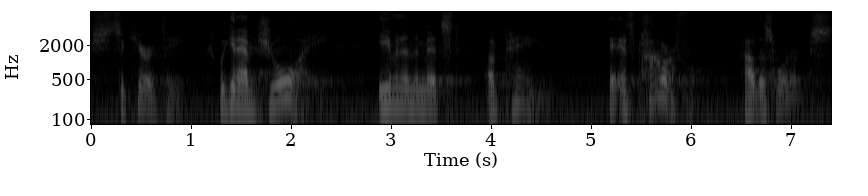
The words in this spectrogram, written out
security, we can have joy, even in the midst of pain. It's powerful how this works.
